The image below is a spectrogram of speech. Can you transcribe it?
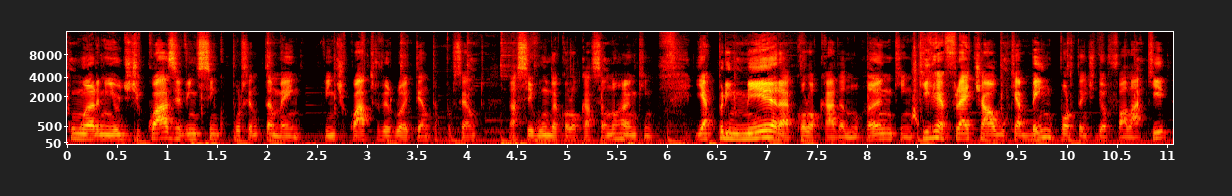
com um earning yield de quase 25% também, 24,80% na segunda colocação no ranking. E a primeira colocada no ranking, que reflete algo que é bem importante de eu falar aqui,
